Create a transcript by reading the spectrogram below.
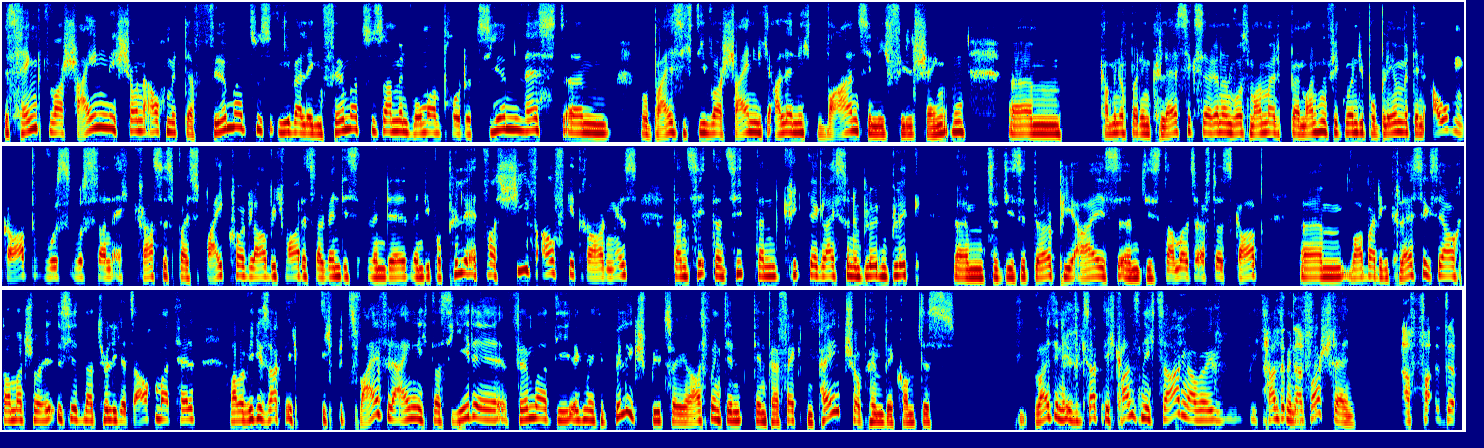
Es hängt wahrscheinlich schon auch mit der Firma zu, jeweiligen Firma zusammen, wo man produzieren lässt, ähm, wobei sich die wahrscheinlich alle nicht wahnsinnig viel schenken. Ähm, kann mich noch bei den Classics erinnern, wo es manchmal bei manchen Figuren die Probleme mit den Augen gab, wo es, wo es dann echt krass ist. Bei Spycore, glaube ich, war das, weil wenn das, wenn der, wenn die Pupille etwas schief aufgetragen ist, dann sieht, dann sieht, dann kriegt der gleich so einen blöden Blick. Ähm, so diese Derpy Eyes, ähm, die es damals öfters gab. Ähm, war bei den Classics ja auch damals schon, ist jetzt natürlich jetzt auch Mattel. Aber wie gesagt, ich, ich bezweifle eigentlich, dass jede Firma, die irgendwelche Billigspielzeuge rausbringt, den, den perfekten Paintjob hinbekommt. Das weiß ich nicht, wie gesagt, ich kann es nicht sagen, aber ich, ich kann es mir nicht vorstellen.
